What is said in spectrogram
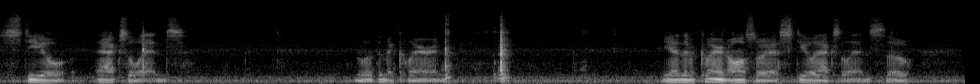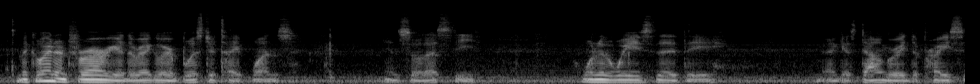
steel axle ends. What about the McLaren? Yeah, the McLaren also has steel axle ends. So McLaren and Ferrari are the regular blister type ones. And so that's the one of the ways that they I guess downgrade the price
